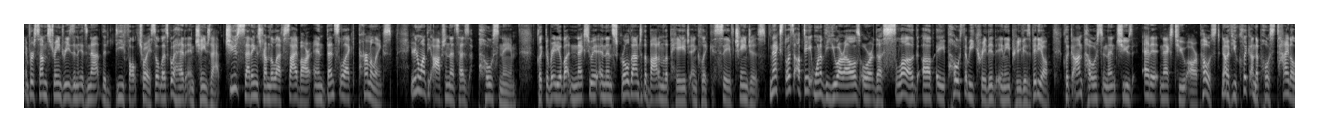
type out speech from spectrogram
And for some strange reason, it's not the default choice. So let's go ahead and change that. Choose settings from the left sidebar and then select permalinks. You're gonna want the option that says post name. Click the radio button next to it and then scroll down to the bottom of the page and click save changes. Next, let's update one of the URLs or the slug of a post that we created in a previous video. Click on post and then choose edit next to our post. Now, if you click on the post title,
